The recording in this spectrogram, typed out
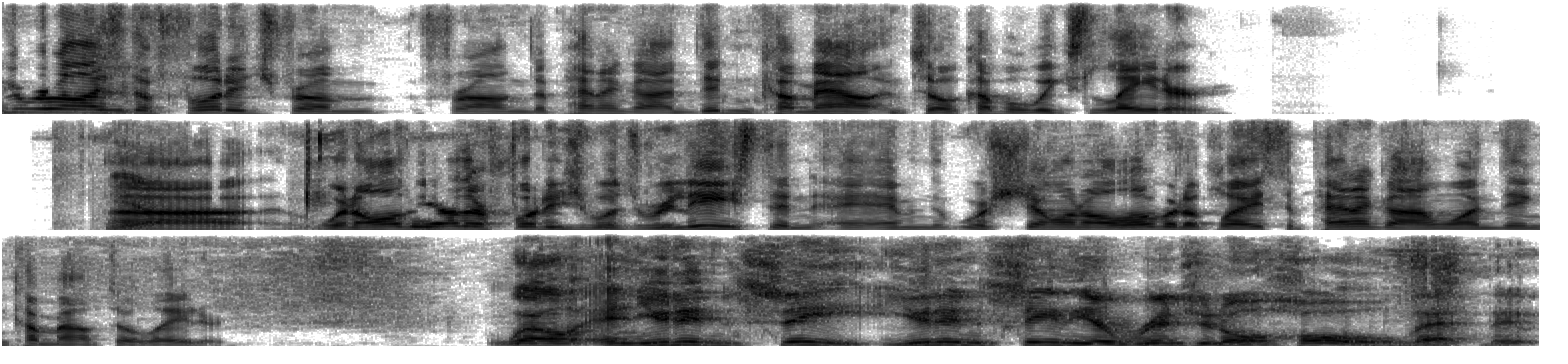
you realize the footage from from the Pentagon didn't come out until a couple weeks later. Yeah. Uh, when all the other footage was released and and were showing all over the place, the Pentagon one didn't come out till later. Well, and you didn't see you didn't see the original hole. That, that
